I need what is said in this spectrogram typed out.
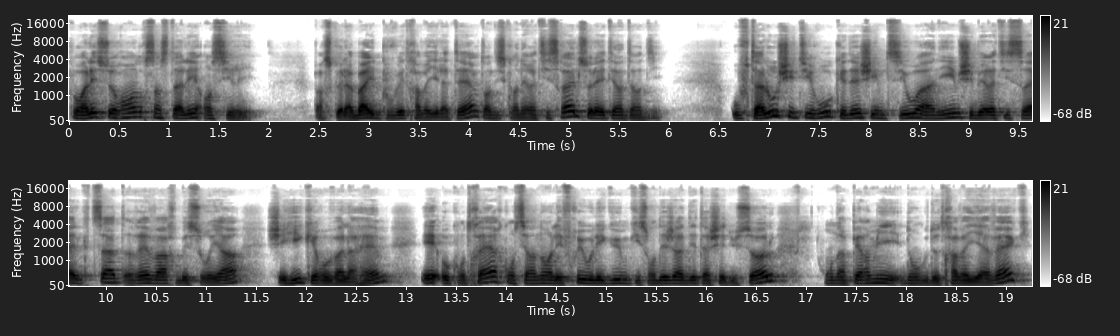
pour aller se rendre s'installer en Syrie. Parce que là-bas, ils pouvaient travailler la terre, tandis qu'en Eretz Israël, cela été interdit. Et au contraire, concernant les fruits ou légumes qui sont déjà détachés du sol, on a permis donc de travailler avec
